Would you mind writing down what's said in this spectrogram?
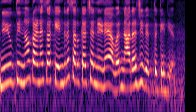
नियुक्ती न करण्याचा केंद्र सरकारच्या निर्णयावर नाराजी व्यक्त केली आहे.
